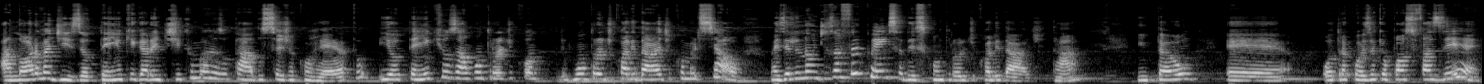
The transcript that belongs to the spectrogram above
a norma diz: eu tenho que garantir que o meu resultado seja correto e eu tenho que usar um controle de, um controle de qualidade comercial. Mas ele não diz a frequência desse controle de qualidade, tá? Então, é, outra coisa que eu posso fazer é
